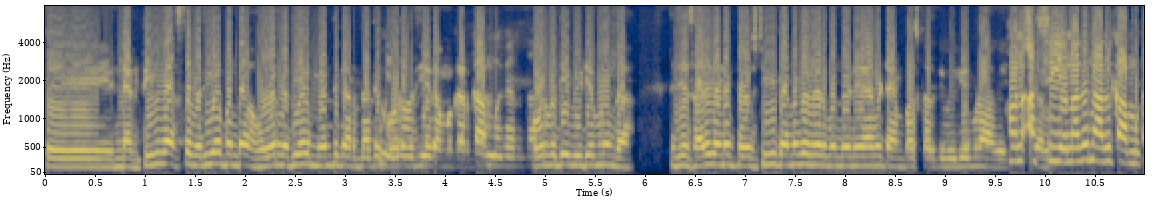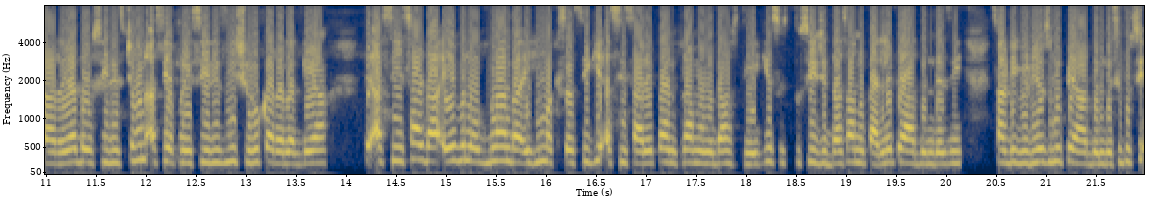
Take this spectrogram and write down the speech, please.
ਤੇ ਨੈਗੇਟਿਵ ਵਾਸਤੇ ਵਧੀਆ ਬੰਦਾ ਹੋਰ ਵਧੀਆ ਮਿਹਨਤ ਕਰਦਾ ਤੇ ਹੋਰ ਵਧੀਆ ਕੰਮ ਕਰਦਾ। ਕੰਮ ਕਰਦਾ। ਹੋਰ ਵਧੀਆ ਵੀਡੀਓ ਬਣਾਉਂਦਾ। ਤੇ ਜੇ ਸਾਰੇ ਜਣੇ ਪੋਜ਼ਿਟਿਵ ਹੀ ਕਰਨਗੇ ਫਿਰ ਬੰਦੇ ਨੇ ਐਵੇਂ ਟਾਈਮ ਪਾਸ ਕਰਕੇ ਵੀਡੀਓ ਬਣਾਵੇ ਹੁਣ ਅਸੀਂ ਉਹਨਾਂ ਦੇ ਨਾਲ ਕੰਮ ਕਰ ਰਹੇ ਆ ਦੋ ਸੀਰੀਜ਼ ਚ। ਹੁਣ ਅਸੀਂ ਆਪਣੀ ਸੀਰੀਜ਼ ਵੀ ਸ਼ੁਰੂ ਕਰਨ ਲੱਗੇ ਆ ਤੇ ਅਸੀਂ ਸਾਡਾ ਇਹ ਵਲੌਗ ਬਣਾਉਣ ਦਾ ਇਹੀ ਮਕਸਦ ਸੀ ਕਿ ਅਸੀਂ ਸਾਰੇ ਭੈਣ ਭਰਾਵਾਂ ਨੂੰ ਦੱਸ ਦਈਏ ਕਿ ਤੁਸੀਂ ਜਿੱਦਾਂ ਸਾਨੂੰ ਪਹਿਲੇ ਪਿਆਰ ਦਿੰਦੇ ਸੀ ਸਾਡੀ ਵੀਡੀਓਜ਼ ਨੂੰ ਪਿਆਰ ਦਿੰਦੇ ਸੀ ਤੁਸੀਂ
